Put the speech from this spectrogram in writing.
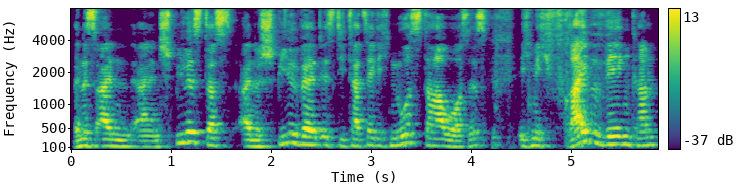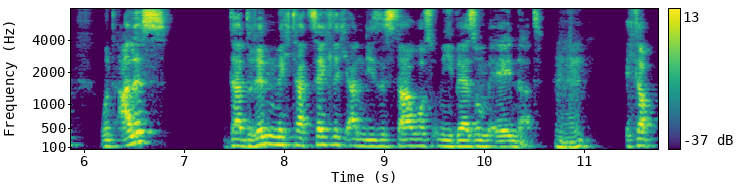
Wenn es ein, ein Spiel ist, das eine Spielwelt ist, die tatsächlich nur Star Wars ist, ich mich frei bewegen kann und alles da drin mich tatsächlich an dieses Star Wars Universum erinnert. Mhm. Ich glaube,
